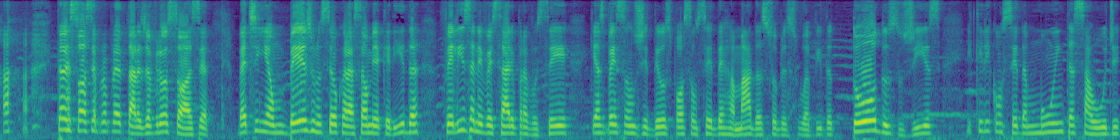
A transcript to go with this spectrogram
então é sócia proprietária, já virou sócia. Betinha, um beijo no seu coração, minha querida. Feliz aniversário para você. Que as bênçãos de Deus possam ser derramadas sobre a sua vida todos os dias e que lhe conceda muita saúde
